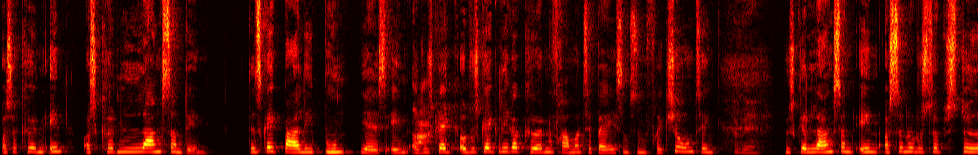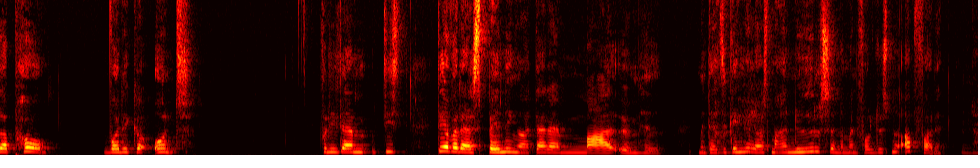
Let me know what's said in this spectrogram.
og så kør den ind, og så kør den langsomt ind. Den skal ikke bare lige boom, yes, ind, og du, skal ikke, og du skal ikke ligge og køre den frem og tilbage som sådan en friktion ting. Okay. Du skal langsomt ind, og så når du så støder på, hvor det gør ondt. Fordi der er, de, Der, hvor der er spændinger, der er der meget ømhed. Men der er til gengæld også meget nydelse, når man får løsnet op for det. Nå.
